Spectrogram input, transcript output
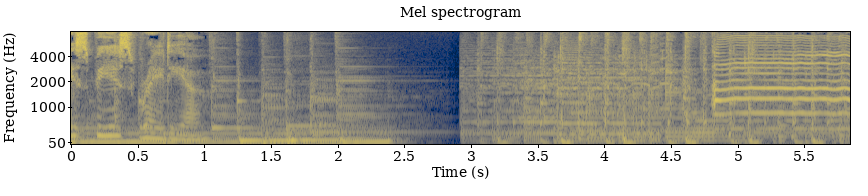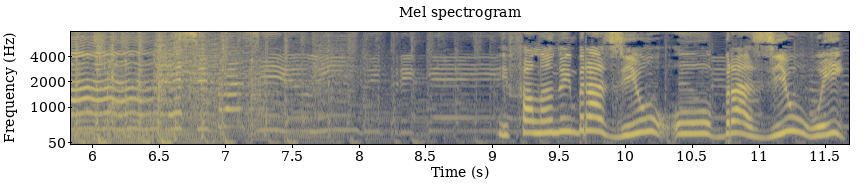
SBS Radio. E falando em Brasil, o Brasil Week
